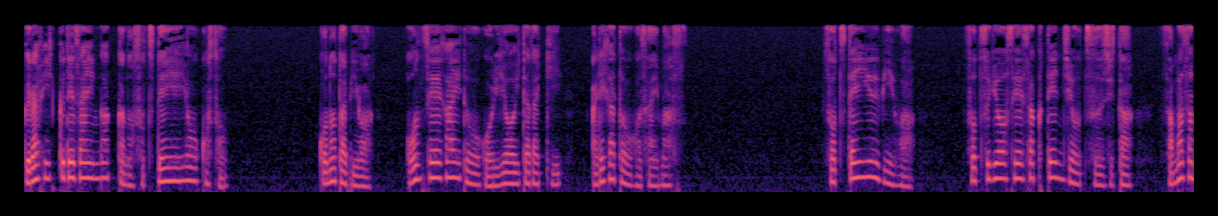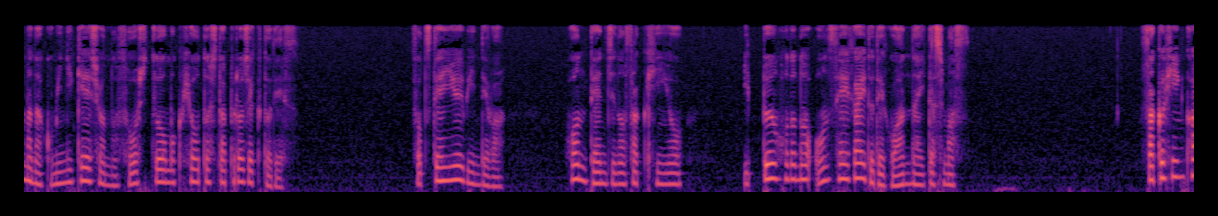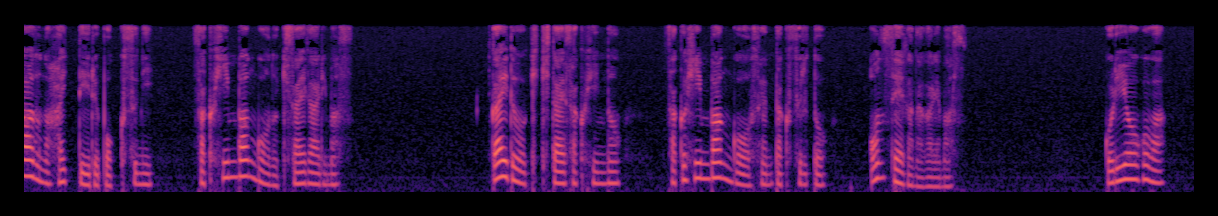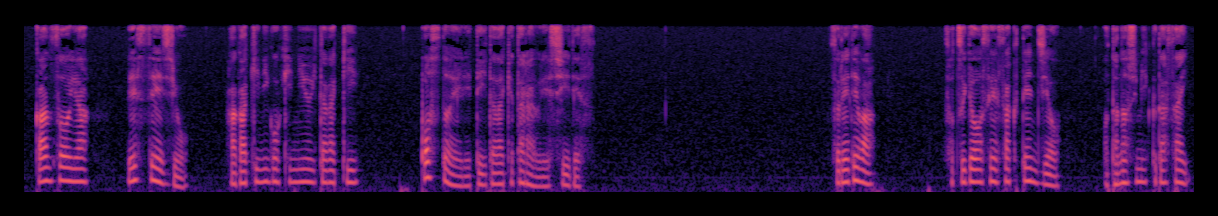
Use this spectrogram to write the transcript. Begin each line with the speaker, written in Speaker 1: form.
Speaker 1: グラフィックデザイン学科の卒展へようこそ。この度は音声ガイドをご利用いただきありがとうございます。卒展郵便は卒業制作展示を通じた様々なコミュニケーションの創出を目標としたプロジェクトです。卒展郵便では本展示の作品を1分ほどの音声ガイドでご案内いたします。作品カードの入っているボックスに作品番号の記載があります。ガイドを聞きたい作品の作品番号を選択すると音声が流れます。ご利用後は感想やメッセージをはがきにご記入いただき、ポストへ入れていただけたら嬉しいです。それでは、卒業制作展示をお楽しみください。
